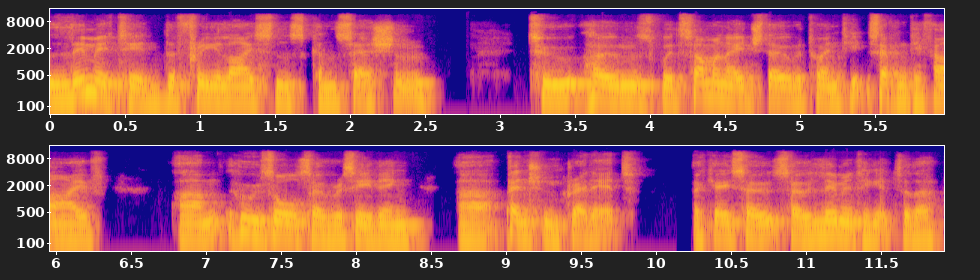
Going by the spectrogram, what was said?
limited the free license concession to homes with someone aged over 20, 75 um, who's also receiving uh, pension credit. Okay, so so limiting it to the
